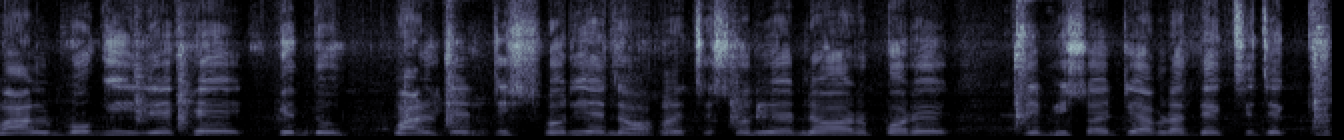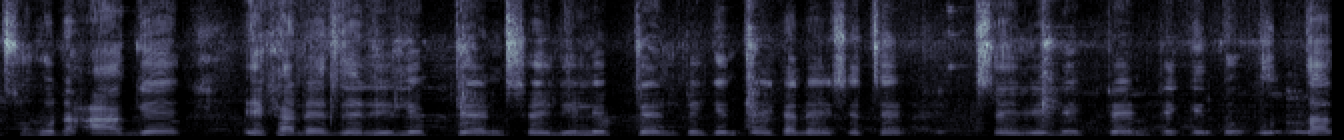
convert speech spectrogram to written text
মাল বগি রেখে কিন্তু মাল ট্রেনটি সরিয়ে নেওয়া হয়েছে। সরিয়ে নেওয়ার পরে যে বিষয়টি আমরা দেখছি যে কিছুক্ষণ আগে এখানে যে রিলিফ ট্রেন, সেই রিলিফ ট্রেনটি কিন্তু এখানে এসেছে। সেই রিলিফ ট্রেনটি কিন্তু উদ্ধার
